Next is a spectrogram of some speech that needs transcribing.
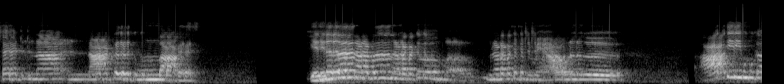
சற்று நாட்களுக்கு முன்பாக? என்னதான் நடந்தது நடக்க நடக்கட்டுமே. அவனுக்கு அதிமுக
